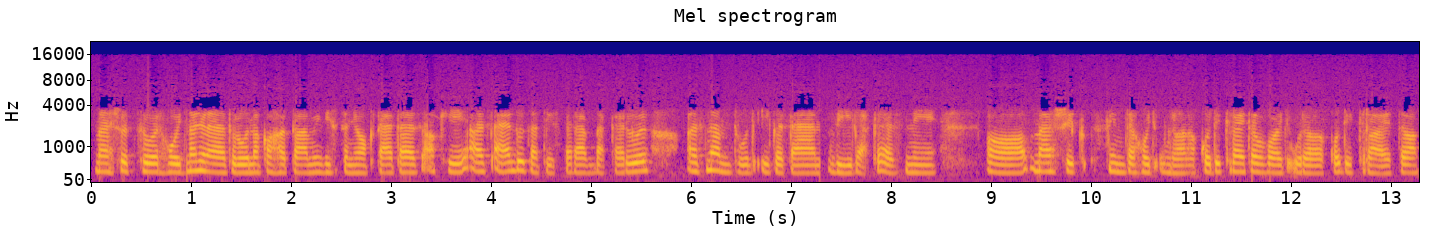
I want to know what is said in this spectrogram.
Másodszor, hogy nagyon eltolódnak a hatalmi viszonyok, tehát az, aki az áldozati szerepbe kerül, az nem tud igazán védekezni. A másik szinte, hogy uralkodik rajta, vagy uralkodik rajta.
